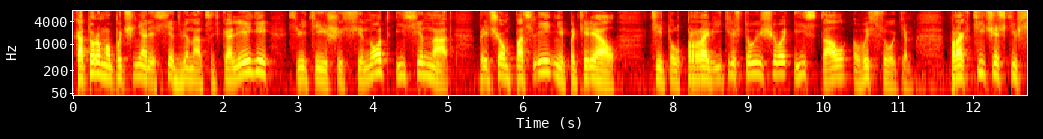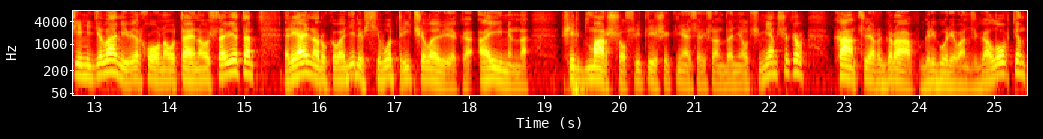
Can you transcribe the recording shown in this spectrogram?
которому подчинялись все 12 коллегий, Святейший Синод и Сенат. Причем последний потерял титул правительствующего и стал высоким. Практически всеми делами Верховного Тайного Совета реально руководили всего три человека, а именно фельдмаршал светлейший князь Александр Данилович Меншиков, канцлер граф Григорий Иванович Головкин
